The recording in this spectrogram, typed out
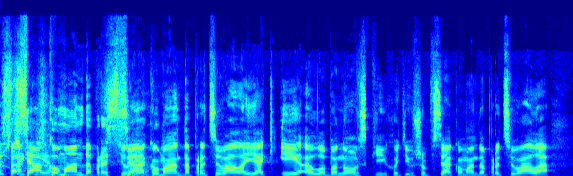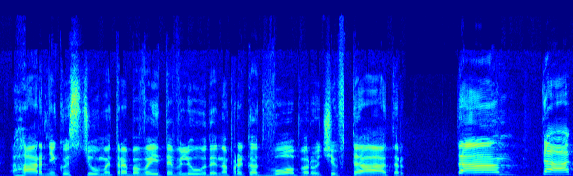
Вся команда працює. Вся команда працювала, як і Лобановський. Хотів, щоб вся команда працювала. Гарні костюми, треба вийти в люди, наприклад, в оперу чи в театр. Там Так,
